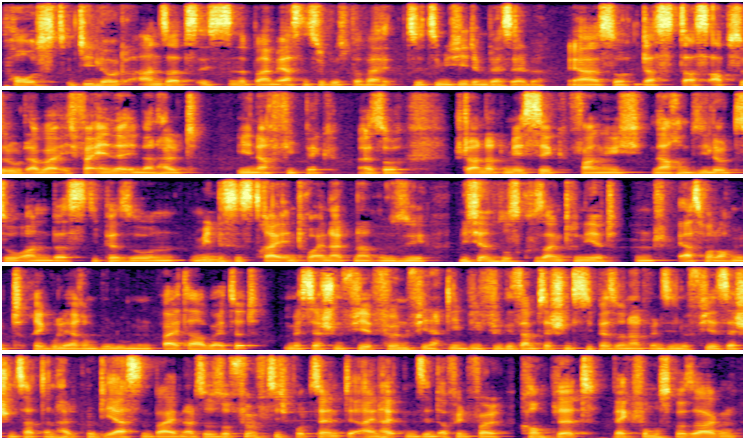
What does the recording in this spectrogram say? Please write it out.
Post-Deload-Ansatz ist beim ersten Zyklus bei so ziemlich jedem derselbe. Ja, also das, das absolut, aber ich verändere ihn dann halt je nach Feedback. Also standardmäßig fange ich nach dem Deload so an, dass die Person mindestens drei Intro-Einheiten hat, wo sie nicht an Muskelversagen trainiert und erstmal auch mit regulärem Volumen weiterarbeitet. Und mit Session 4, 5, je nachdem wie viel Gesamtsessions die Person hat, wenn sie nur vier Sessions hat, dann halt nur die ersten beiden. Also so 50 Prozent der Einheiten sind auf jeden Fall komplett weg vom Muskelversagen.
